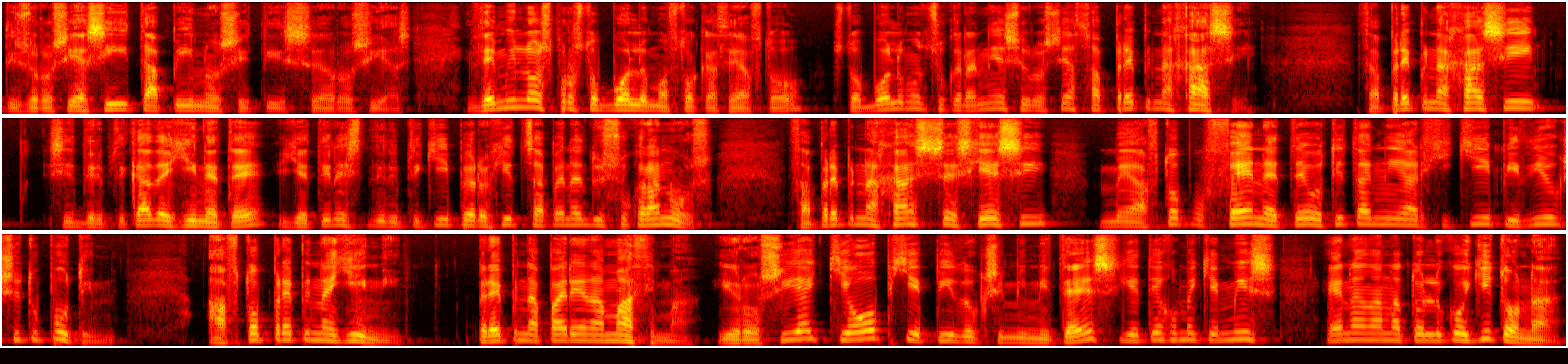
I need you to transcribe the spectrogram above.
της Ρωσίας ή η ταπείνωση της Ρωσίας. Δεν μιλώ προς τον πόλεμο αυτό καθεαυτό. Στον πόλεμο της Ουκρανίας η Ρωσία θα πρέπει να χάσει. Θα πρέπει να χάσει Συντριπτικά δεν γίνεται, γιατί είναι συντριπτική υπεροχή της απέναντι στους Ουκρανούς. Θα πρέπει να χάσει σε σχέση με αυτό που φαίνεται ότι ήταν η αρχική επιδίωξη του Πούτιν. Αυτό πρέπει να γίνει. Πρέπει να πάρει ένα μάθημα η Ρωσία και όποιοι επίδοξοι μιμητές, γιατί έχουμε κι εμείς έναν ανατολικό γείτονα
